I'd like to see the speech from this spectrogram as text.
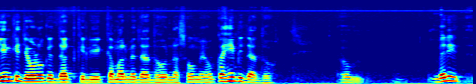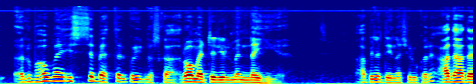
ये इनके जोड़ों के दर्द के लिए, कमर में दर्द हो, नसों में हो, कहीं भी दर्द हो मेरी अनुभव में इससे बेहतर कोई नुस्खा रॉ मटेरियल में नहीं है। आप इन्हें देना शुरू करें। आधा आधा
